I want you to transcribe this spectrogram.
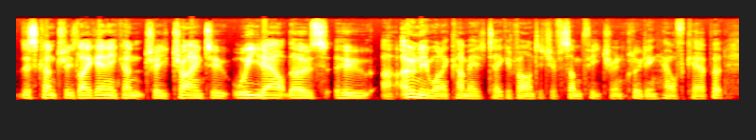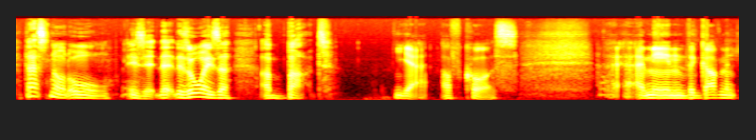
this country's like any country trying to weed out those who uh, only want to come here to take advantage of some feature, including healthcare. But that's not all, is it? There's always a, a but. Yeah, of course. I I mean, the government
